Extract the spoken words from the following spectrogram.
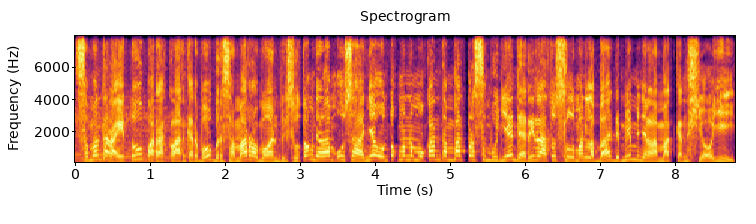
Sementara itu, para klan kerbau bersama rombongan Biksu Tong dalam usahanya untuk menemukan tempat persembunyian dari Ratu Siluman Lebah demi menyelamatkan Xiaoyi.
